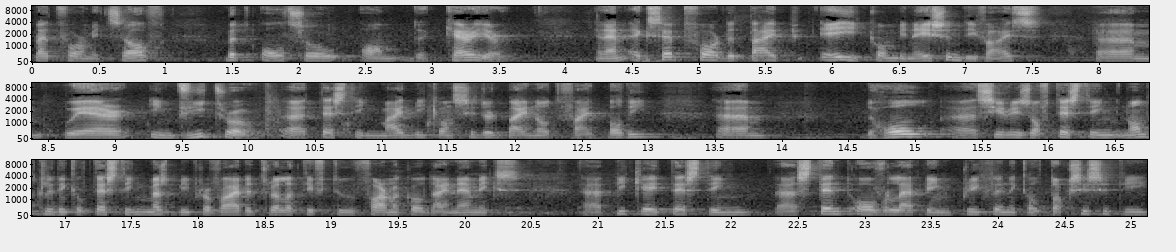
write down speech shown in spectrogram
platform itself, but also on the carrier. And then, except for the type A combination device, um, where in vitro uh, testing might be considered by a notified body. Um, the whole uh, series of testing, non clinical testing, must be provided relative to pharmacodynamics uh, PK testing, uh, stent overlapping, preclinical toxicity,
